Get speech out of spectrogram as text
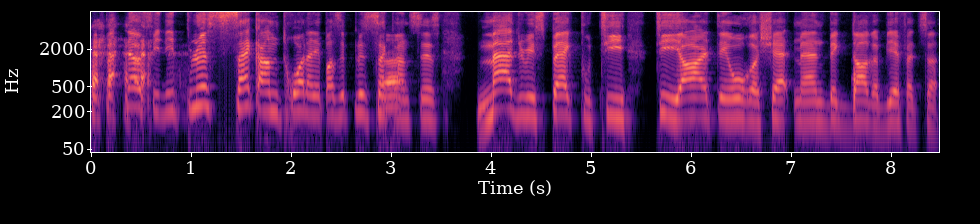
Maintenant, a fini plus 53 l'année passée, plus 56. Mad respect pour TR, Théo Rochette, man. Big Dog a bien fait ça.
